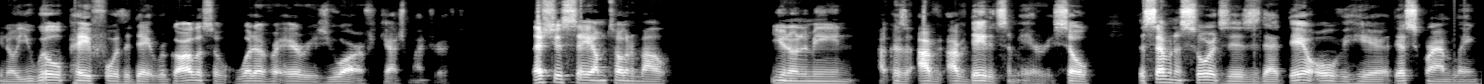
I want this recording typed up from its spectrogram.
you know, you will pay for the date, regardless of whatever Aries you are, if you catch my drift let's just say I'm talking about, you know what I mean? Because I've I've dated some Aries. So the Seven of Swords is that they're over here, they're scrambling,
